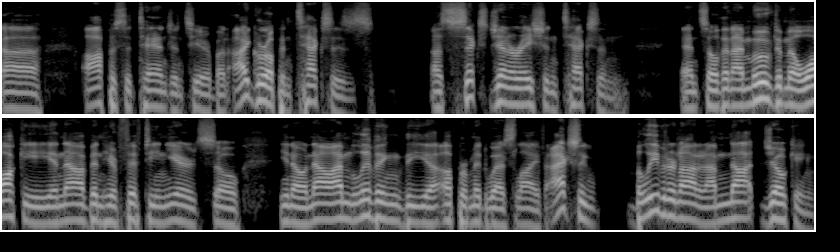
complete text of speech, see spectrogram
uh, opposite tangents here, but I grew up in Texas, a sixth generation Texan, and so then I moved to Milwaukee, and now I've been here 15 years. So you know now I'm living the uh, Upper Midwest life. Actually, believe it or not, and I'm not joking.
